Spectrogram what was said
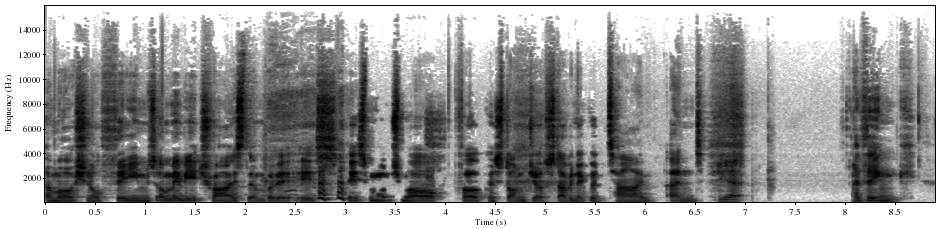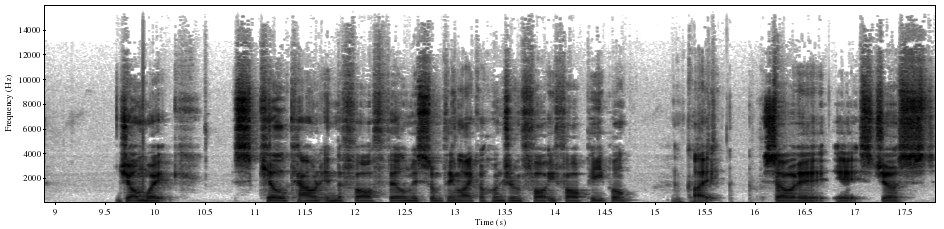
emotional themes, or maybe it tries them, but it, it's it's much more focused on just having a good time. And Yeah. I think John Wick's kill count in the fourth film is something like 144 people. Oh, like, so it, it's just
